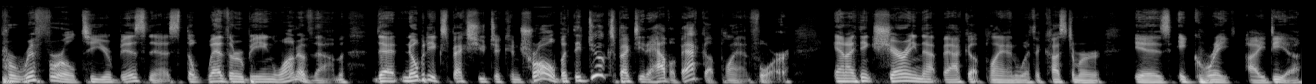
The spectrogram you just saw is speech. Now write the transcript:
peripheral to your business, the weather being one of them, that nobody expects you to control, but they do expect you to have a backup plan for. And I think sharing that backup plan with a customer is a great idea.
